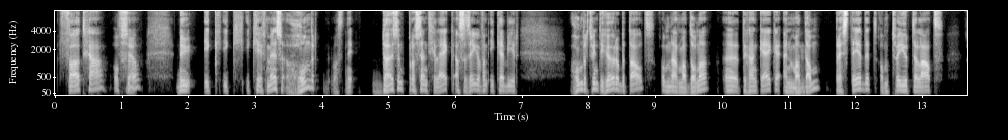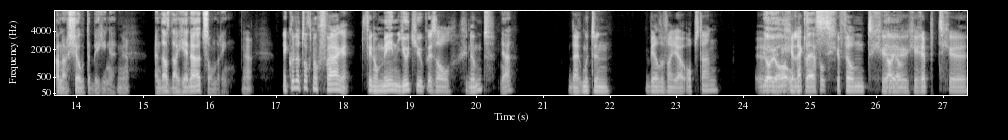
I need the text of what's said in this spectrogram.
fout gaat of zo. Ja. Nu, ik, ik, ik geef mensen 100, was, nee, 1000 procent gelijk als ze zeggen van ik heb hier 120 euro betaald om naar Madonna eh, te gaan kijken Mhm. en Madame presteert het om twee uur te laat aan haar show te beginnen. Ja. En dat is dan geen uitzondering. Ik wil het toch nog vragen. Het fenomeen YouTube is al genoemd. Ja? Daar moeten beelden van jou op staan. Eh, Ja, ja, gelekt, gefilmd, ge, Ja, ja. geript. Ge...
